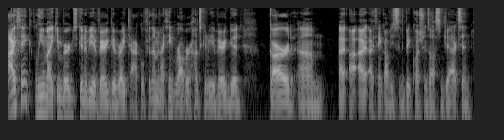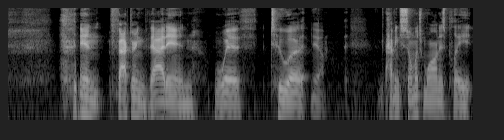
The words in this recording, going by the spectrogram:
I think Liam Eichenberg's going to be a very good right tackle for them, and I think Robert Hunt's going to be a very good guard. Um, I, I I think obviously the big question is Austin Jackson, and factoring that in with Tua yeah, having so much more on his plate,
